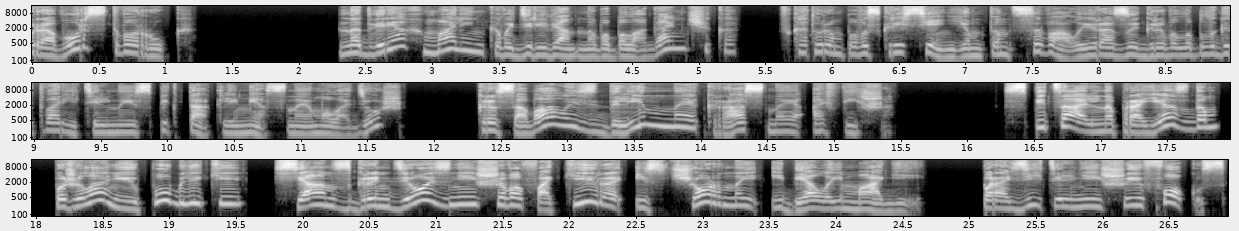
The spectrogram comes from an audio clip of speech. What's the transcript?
Проворство рук. На дверях маленького деревянного балаганчика, в котором по воскресеньям танцевала и разыгрывала благотворительные спектакли местная молодежь, красовалась длинная красная афиша. Специально проездом, по желанию публики, сеанс грандиознейшего факира из черной и белой магии. Поразительнейшие фокусы,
